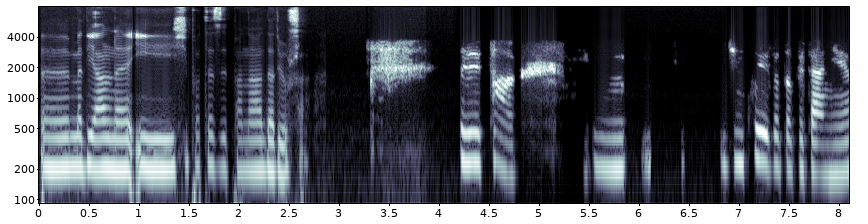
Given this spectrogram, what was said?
e, medialne i hipotezy pana Dariusza. Tak. Dziękuję za to pytanie.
